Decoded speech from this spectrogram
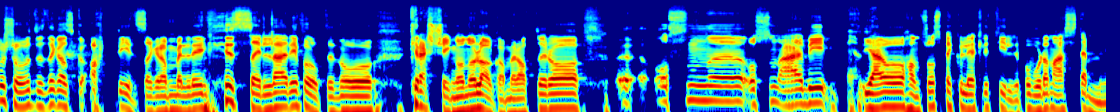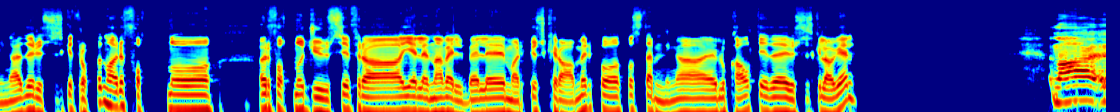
for så vidt ut en ganske artig Instagram-melding selv her i forhold til noe krasjing og noen lagkamerater. Og eh, eh, åssen Jeg og Hans har spekulert litt tidligere på hvordan er stemninga i den russiske troppen. Har du fått noe har du fått noe juicy fra Jelena Welbe eller Markus Kramer på, på stemninga lokalt i det russiske laget? eller? Nei,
